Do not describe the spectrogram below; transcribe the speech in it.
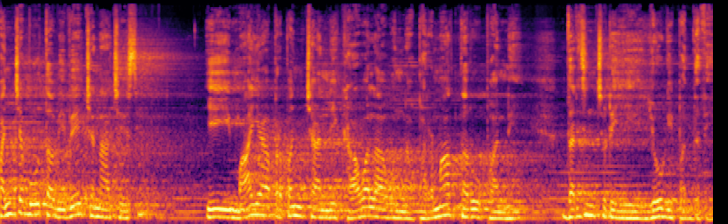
పంచభూత వివేచన చేసి ఈ మాయా ప్రపంచాన్ని కావలా ఉన్న పరమాత్మ రూపాన్ని దర్శించుట ఈ యోగి పద్ధతి.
